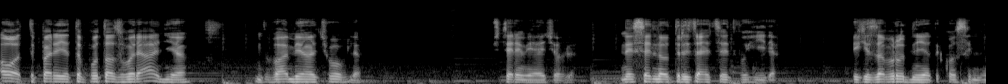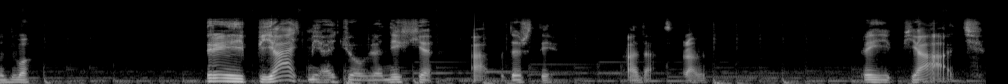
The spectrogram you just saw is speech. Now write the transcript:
О, тепер є теплота згоряння. 2 мегачовля. 4 мегачовля. Не сильно відрізняється від вугілля. Тільки забруднення такого сильного нема. 3,5 мегачовля, них є. А, подожди. А, да, це правильно. 3,5.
